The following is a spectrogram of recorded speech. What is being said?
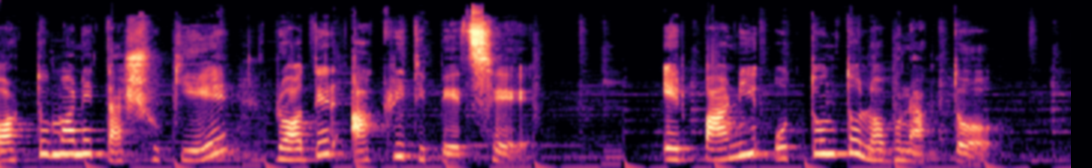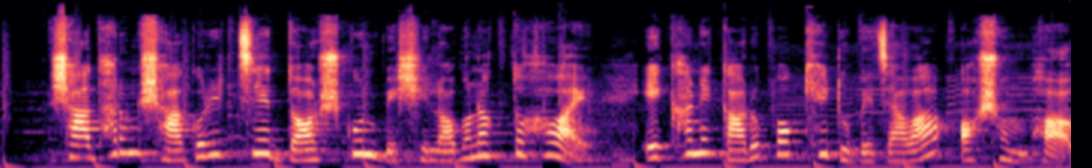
বর্তমানে তা শুকিয়ে হ্রদের আকৃতি পেয়েছে। এর পানি অত্যন্ত লবণাক্ত। সাধারণ সাগরের চেয়ে দশ গুণ বেশি লবণাক্ত হওয়ায় এখানে কারও পক্ষে ডুবে যাওয়া অসম্ভব।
